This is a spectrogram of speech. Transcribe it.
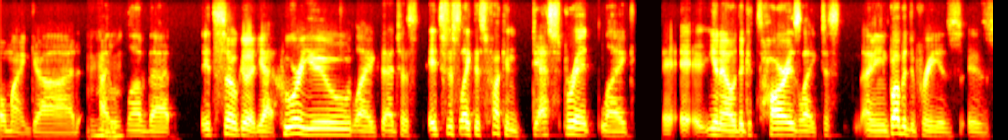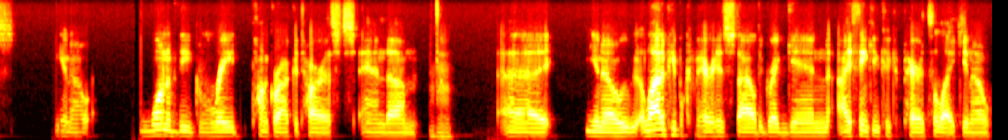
Oh my god, I Mhm. love that. It's so good. Yeah, who are you? Like that. Just it's just like this fucking desperate like. eh, eh, You know, the guitar is like just. I mean, Bubba Dupree is is, you know, one of the great punk rock guitarists, and um, Mhm. uh, you know, a lot of people compare his style to Greg Ginn. I think you could compare it to like you know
